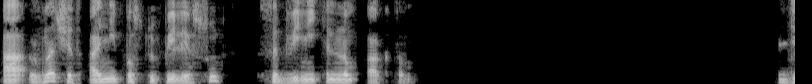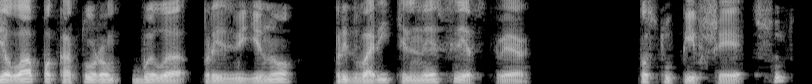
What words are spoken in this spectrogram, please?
а значит они поступили в суд с обвинительным актом. Дела, по которым было произведено предварительное следствие, поступившие в суд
